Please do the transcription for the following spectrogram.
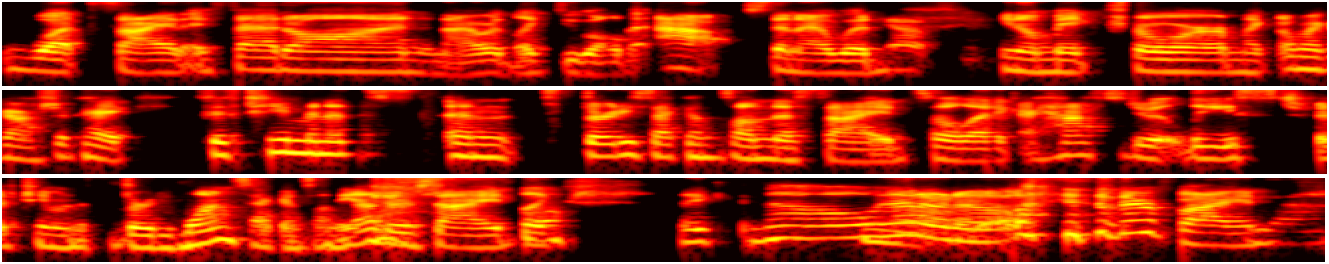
what side I fed on, and I would like do all the apps, and I would, Yep. you know, make sure I'm like, oh my gosh, okay, 15 minutes and 30 seconds on this side. So, like, I have to do at least 15 minutes, and 31 seconds on the other side. Like, like, no, I don't know. They're fine. Yeah.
